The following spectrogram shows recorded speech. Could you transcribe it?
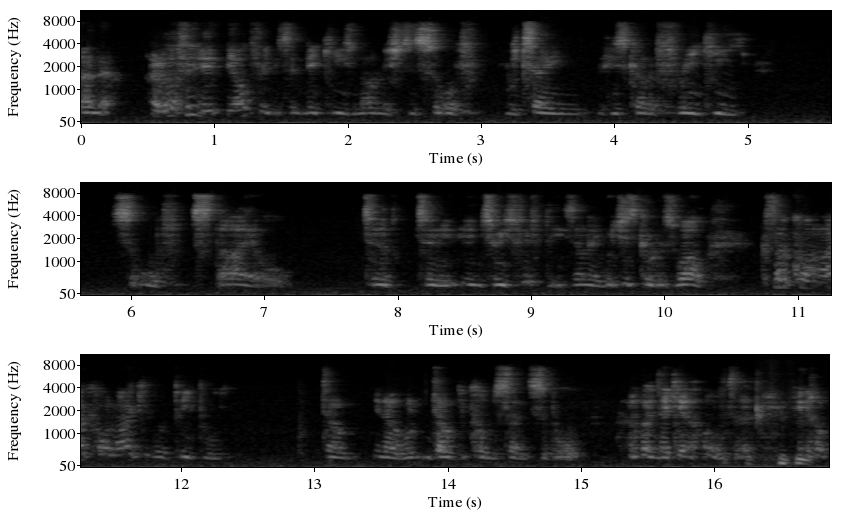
And, and I think the, other thing is that Nicky's managed to sort of retain his kind of freaky sort of style to, to into his fifties, he? Which is good as well. Because I quite I quite like it when people don't you know don't become sensible when they get older. you know,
